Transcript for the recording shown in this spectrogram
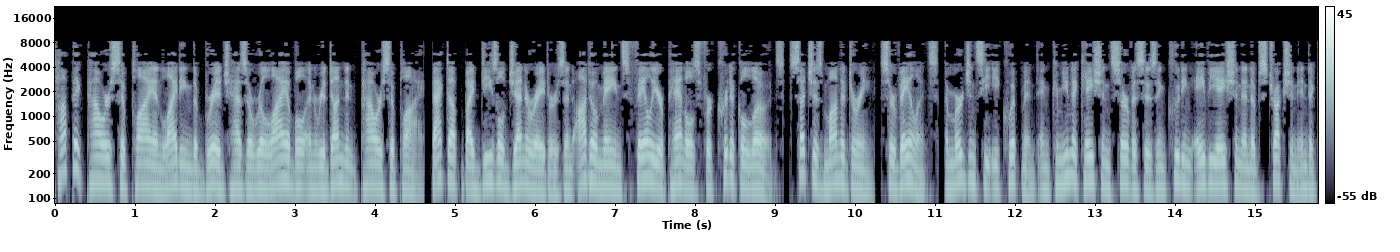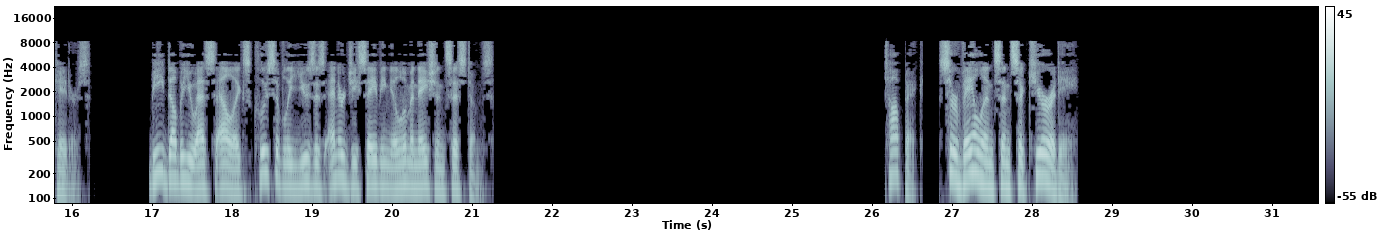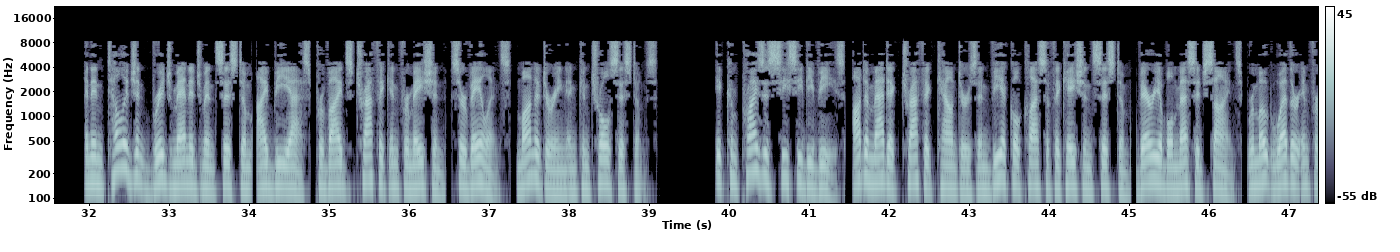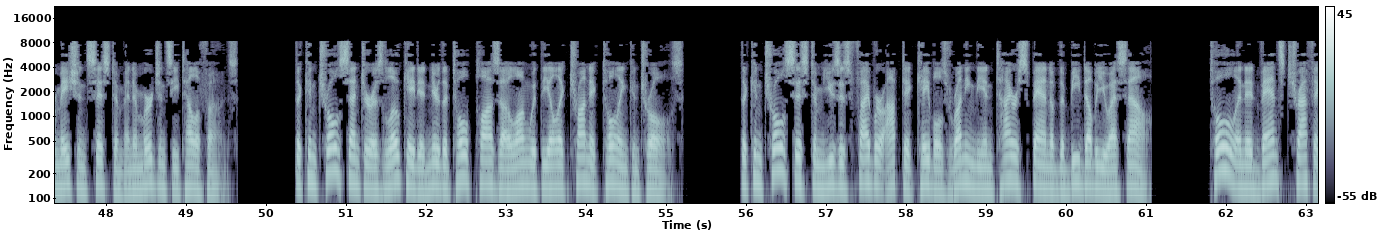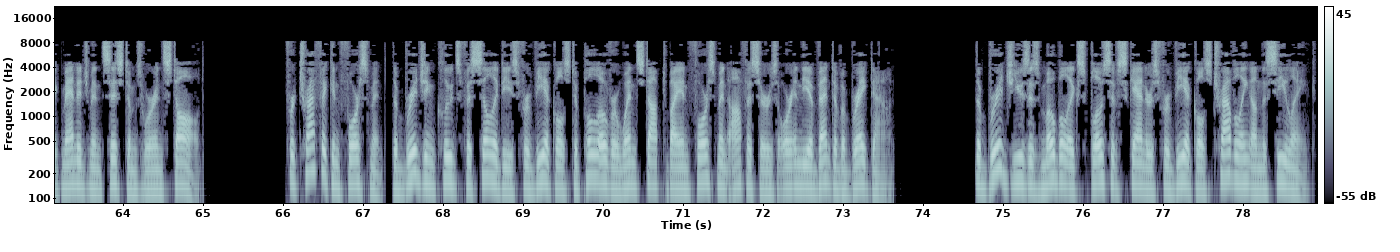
Topic power supply and lighting The bridge has a reliable and redundant power supply, backed up by diesel generators and auto mains failure panels for critical loads, such as monitoring, surveillance, emergency equipment and communication services including aviation and obstruction indicators. BWSL exclusively uses energy-saving illumination systems. Surveillance and security An Intelligent Bridge Management System provides traffic information, surveillance, monitoring and control systems. It comprises CCTVs, automatic traffic counters and vehicle classification system, variable message signs, remote weather information system and emergency telephones. The control center is located near the toll plaza along with the electronic tolling controls. The control system uses fiber optic cables running the entire span of the BWSL. Toll and advanced traffic management systems were installed. For traffic enforcement, the bridge includes facilities for vehicles to pull over when stopped by enforcement officers or in the event of a breakdown. The bridge uses mobile explosive scanners for vehicles traveling on the Sea Link.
